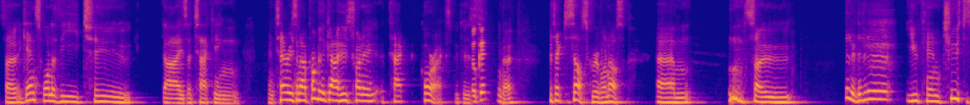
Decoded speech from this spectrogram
So, against one of the two guys attacking Antares, and I'm probably the guy who's trying to attack Corrax because, Okay. you know, protect yourself, screw everyone else. Um, so, you can choose to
